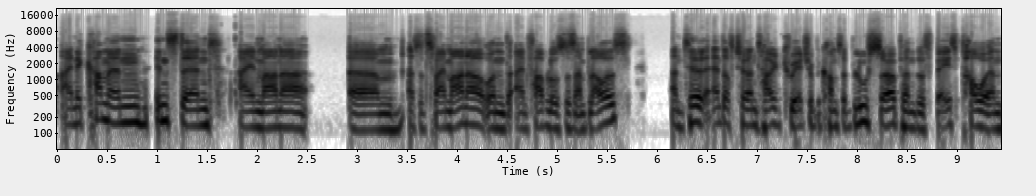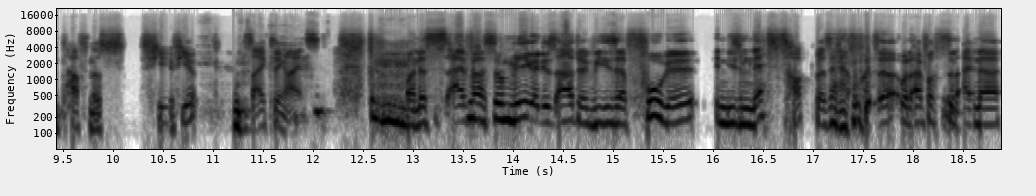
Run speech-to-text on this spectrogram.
eine Common Instant, ein Mana, ähm, also zwei Mana und ein farbloses, ein blaues. Until end of turn, target creature becomes a blue serpent with base power and toughness 4-4. Cycling 1. Und das ist einfach so mega, dieses Artwork, wie dieser Vogel in diesem Nest hockt bei seiner Mutter und einfach zu einer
